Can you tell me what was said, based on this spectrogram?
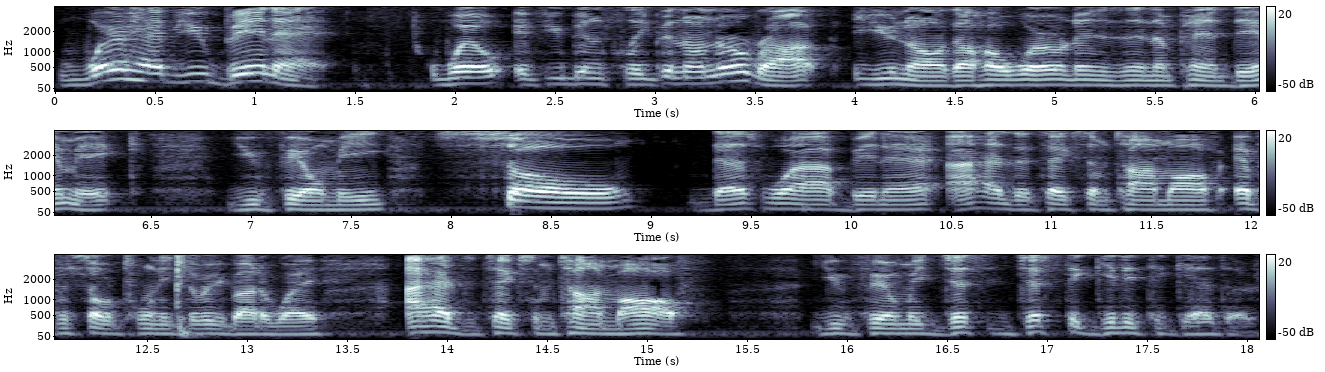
where have you been at? Well, if you've been sleeping under a rock, you know the whole world is in a pandemic. You feel me? So that's where I've been at. I had to take some time off. Episode 23, by the way. I had to take some time off. You feel me? Just just to get it together.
